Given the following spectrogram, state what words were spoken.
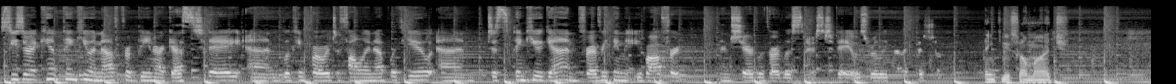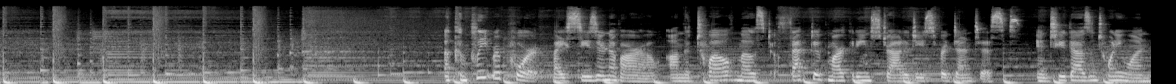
Cesar, I can't thank you enough for being our guest today and looking forward to following up with you. And just thank you again for everything that you've offered and shared with our listeners today. It was really beneficial. Thank you so much. A complete report by Cesar Navarro on the 12 most effective marketing strategies for dentists in 2021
